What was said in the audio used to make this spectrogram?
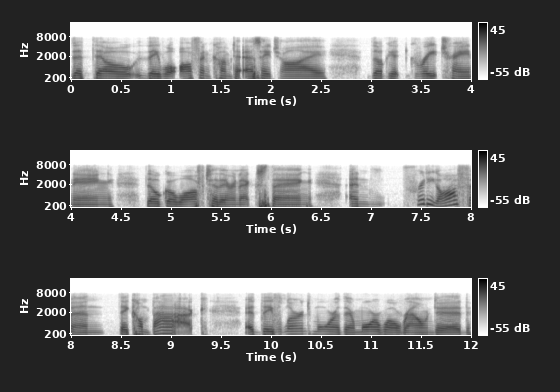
that they'll they will often come to SHI, they'll get great training, they'll go off to their next thing, and pretty often they come back they've learned more they're more well rounded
